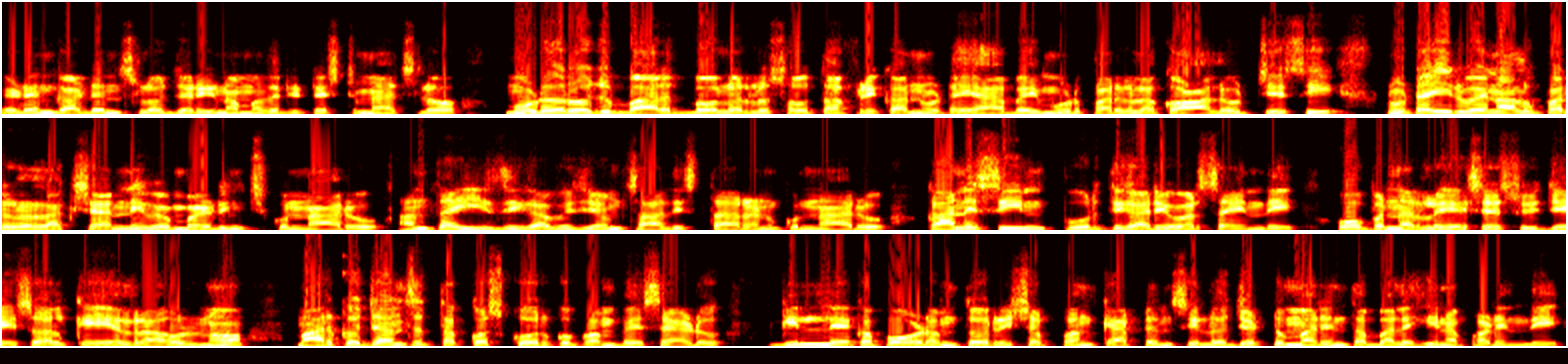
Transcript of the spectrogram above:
ఎడెన్ గార్డెన్స్లో జరిగిన మొదటి టెస్ట్ మ్యాచ్లో మూడో రోజు భారత్ బౌలర్లు సౌత్ ఆఫ్రికా నూట యాభై మూడు పరుగులకు ఆల్అౌట్ చేసి నూట ఇరవై నాలుగు పరుగుల లక్ష్యాన్ని వెంబడించుకున్నారు. అంత ఈజీగా విజయం సాధిస్తారనుకున్నారు. కానీ సీన్ పూర్తిగా రివర్స్ అయింది. ఓపెనర్లు యశస్వి జైస్వాల్ కేఎల్ రాహుల్ను మార్కో జాన్సన్ తక్కువ స్కోర్కు పంపేశాడు. గిల్ లేకపోవడంతో రిషబ్ పంత్ కెప్టెన్సీలో జట్టు మరింత బలహీనపడింది.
